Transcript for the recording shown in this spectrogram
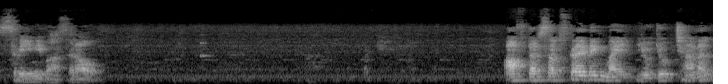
Srinivasa Rao. After subscribing my YouTube channel,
